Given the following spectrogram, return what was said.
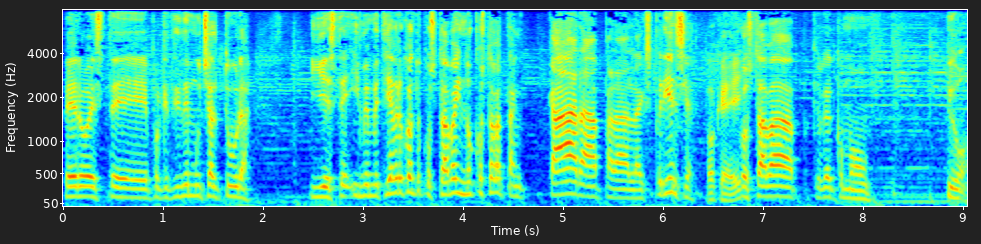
Pero este, porque tiene mucha altura. Y este, y me metí a ver cuánto costaba y no costaba tan cara para la experiencia. Ok. Costaba, creo que como, digo,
